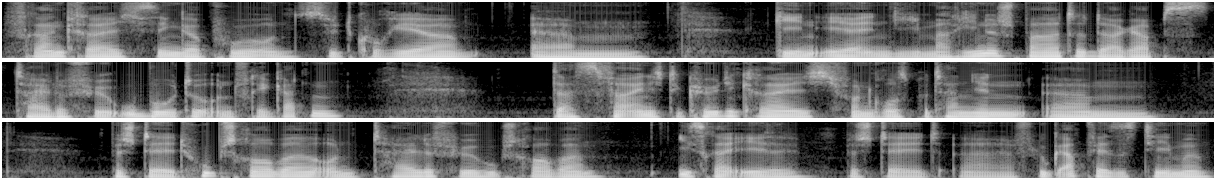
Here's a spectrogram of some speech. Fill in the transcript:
Frankreich, Singapur und Südkorea ähm, gehen eher in die Marinesparte. Da gab es Teile für U-Boote und Fregatten. Das Vereinigte Königreich von Großbritannien ähm, bestellt Hubschrauber und Teile für Hubschrauber. Israel bestellt äh, Flugabwehrsysteme.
